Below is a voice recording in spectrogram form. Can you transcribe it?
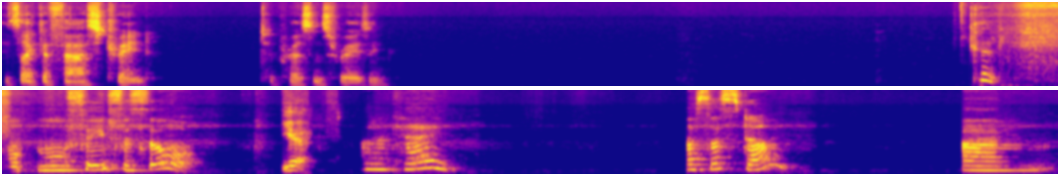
It's like a fast train to presence raising. Good. More food for thought. Yeah. Okay. That's us done. Um,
